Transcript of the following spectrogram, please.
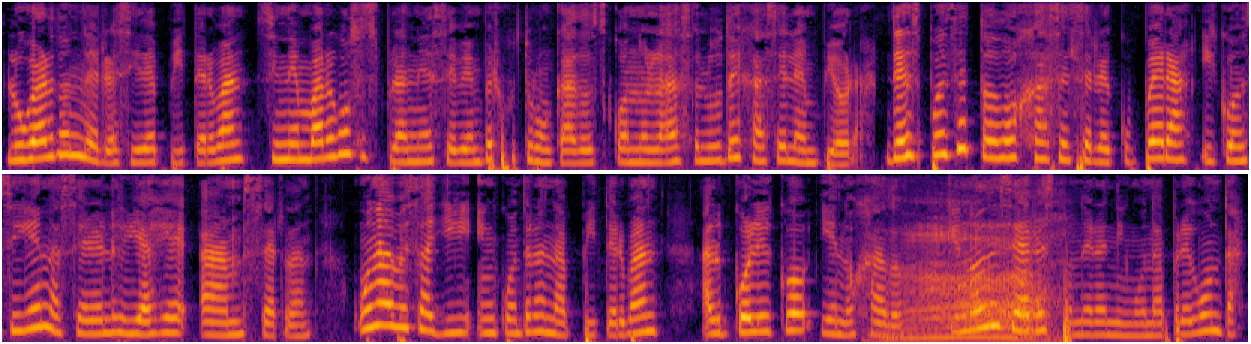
lugar donde reside Peter Van. Sin embargo, sus planes se ven pertruncados cuando la salud de Hazel empeora. Después de todo, Hazel se recupera y consiguen hacer el viaje a Ámsterdam. Una vez allí encuentran a Peter Van, alcohólico y enojado, que no desea responder a ninguna pregunta.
